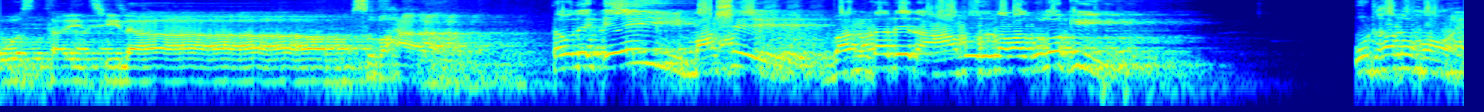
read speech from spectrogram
অবস্থায় ছিলাম। তাহলে এই মাসে বান্দাদের আমল নামাগুলো কি? উঠানো হয়।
